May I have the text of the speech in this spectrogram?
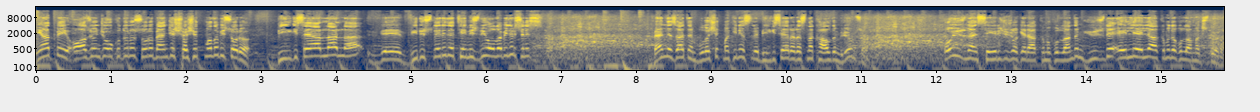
Nihat Bey o az önce okuduğunuz soru bence şaşırtmalı bir soru. Bilgisayarlarla ve virüsleri de temizliyor olabilirsiniz. Ben de zaten bulaşık makinesiyle bilgisayar arasında kaldım biliyor musun? O yüzden seyirci jokeri hakkımı kullandım. Yüzde 50-50 hakkımı da kullanmak istiyorum.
